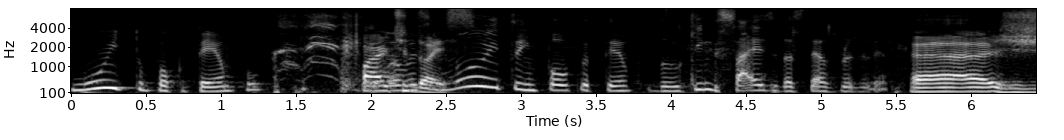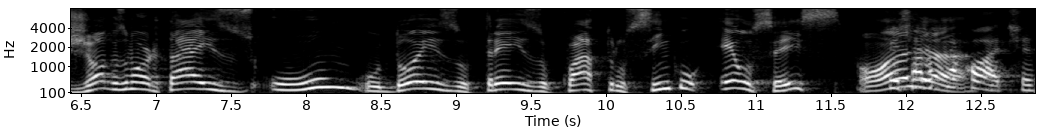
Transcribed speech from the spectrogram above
muito pouco tempo, parte Vamos 2. Muito em pouco tempo do King Size das terras brasileiras. Ah, Jogos Mortais, o 1, o 2, o 3, o 4, o 5 e o 6. Fecharam o Olha, pacote.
